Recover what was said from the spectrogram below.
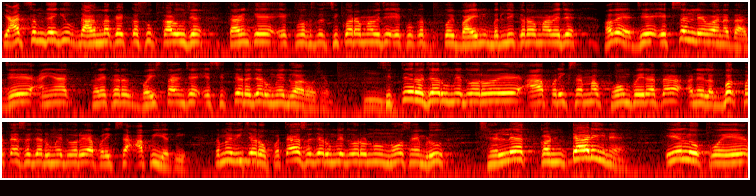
ત્યાં જ સમજાઈ ગયું દાળમાં કંઈક કશું કાળું છે કારણ કે એક વખત સ્વીકારવામાં આવે છે એક વખત કોઈ ભાઈની બદલી કરવામાં આવે છે. હવે જે એક્શન લેવાના હતા જે અહીંયા ખરેખર ભયસ્થાન છે એ સિત્તેર હજાર ઉમેદવારો છે. સિત્તેર હજાર ઉમેદવારોએ આ પરીક્ષામાં ફોર્મ ભર્યા હતા અને લગભગ પચાસ હજાર ઉમેદવારોએ આ પરીક્ષા આપી હતી. તમે વિચારો, પચાસ હજાર ઉમેદવારોનું ન સાંભળ્યું. છેલ્લે કંટાળીને એ લોકોએ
